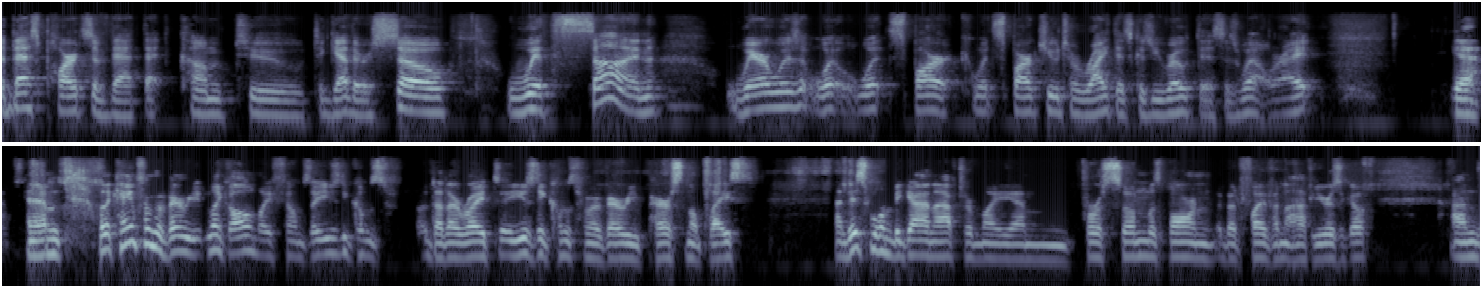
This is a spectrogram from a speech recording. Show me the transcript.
the best parts of that that come to together. So with Son, where was it? What what spark? What sparked you to write this? Because you wrote this as well, right? Yeah. Um, well, it came from a very like all my films. It usually comes that I write. It usually comes from a very personal place. And this one began after my um, first son was born about five and a half years ago, and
